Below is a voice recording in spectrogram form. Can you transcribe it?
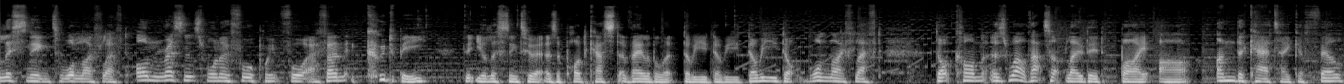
Listening to One Life Left on Resonance 104.4 FM. It could be that you're listening to it as a podcast available at www.onelifeleft.com as well. That's uploaded by our under caretaker Phil.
